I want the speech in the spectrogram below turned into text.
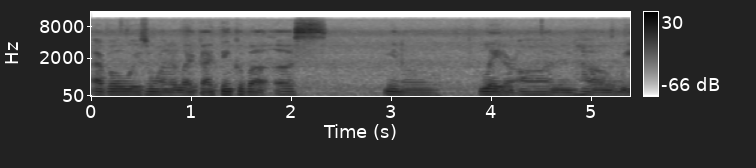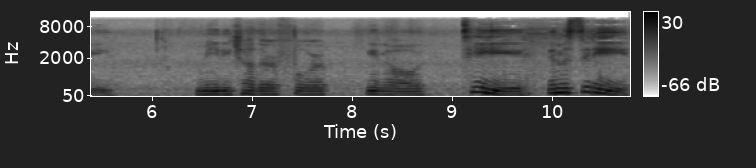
I've always wanted, like, I think about us you know, later on and how we meet each other for, you know, tea in the city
